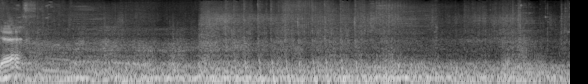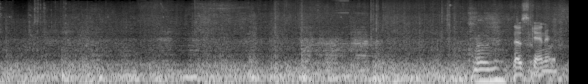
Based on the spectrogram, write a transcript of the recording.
Yes. No scanner.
